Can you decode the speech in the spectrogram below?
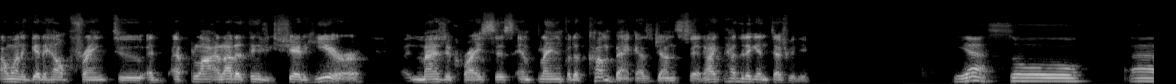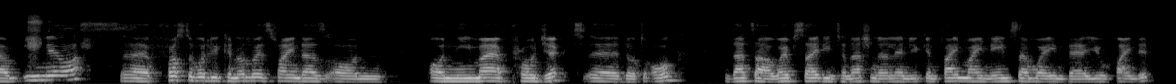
I want to get help, Frank, to apply a lot of things you shared here, manage the crisis and planning for the comeback, as John said. How, how did they get in touch with you? Yeah, so um, email us. Uh, first of all, you can always find us on on nehemiahproject.org. Uh, That's our website international, and you can find my name somewhere in there. You'll find it.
